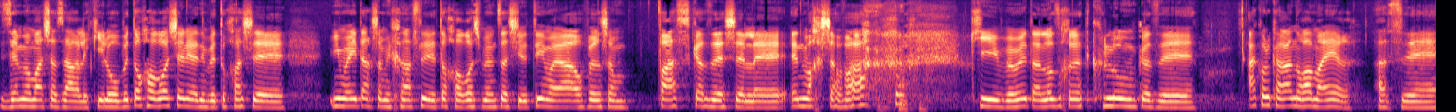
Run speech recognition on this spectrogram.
זה ממש עזר לי, כאילו בתוך הראש שלי אני בטוחה שאם היית עכשיו נכנס לי לתוך הראש באמצע השיוטים, היה עובר שם פס כזה של אה, אין מחשבה, כי באמת אני לא זוכרת כלום כזה, הכל קרה נורא מהר, אז אה,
